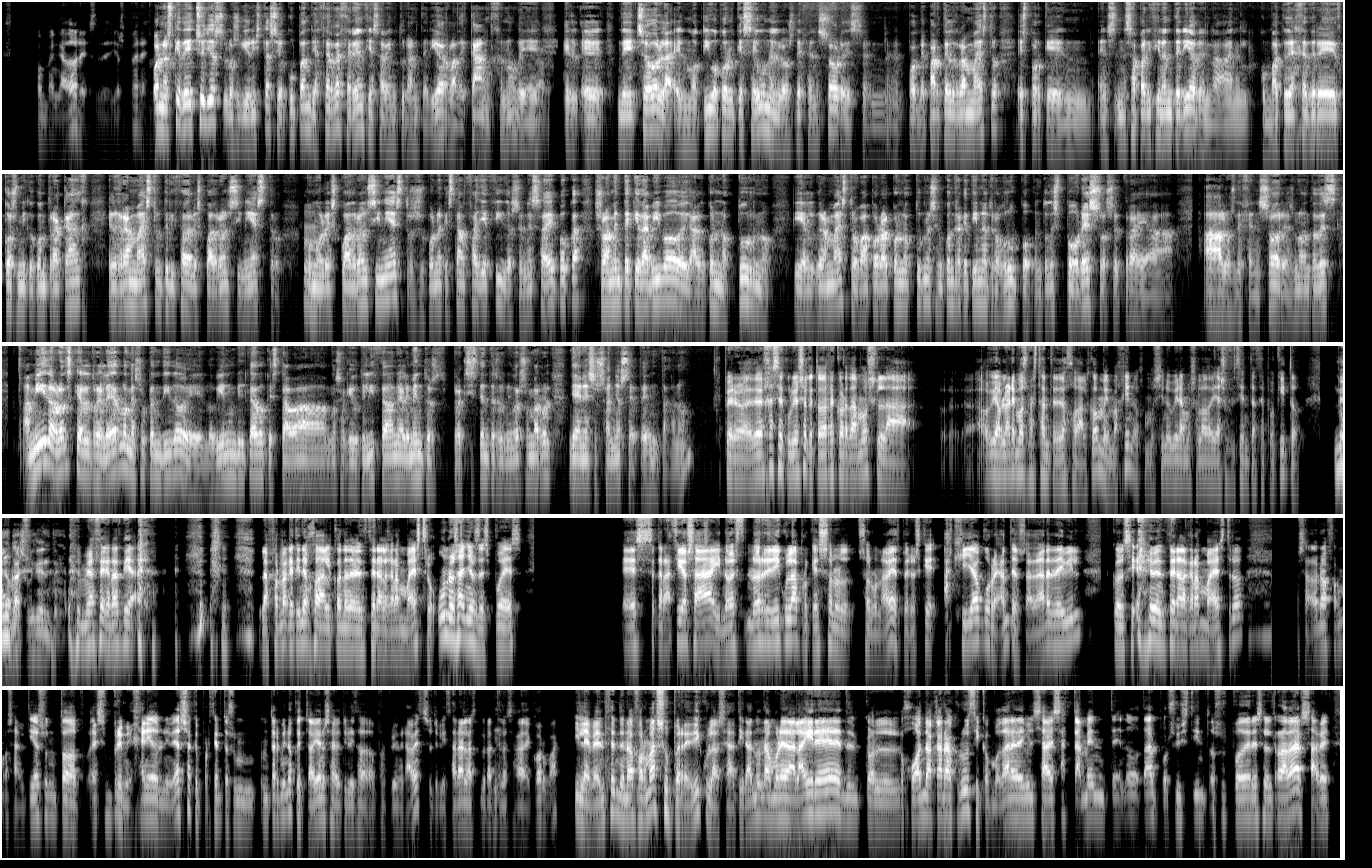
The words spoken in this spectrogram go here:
con Vengadores, de Dios Pérez. Bueno, es que de hecho ellos, los guionistas, se ocupan de hacer referencia a esa aventura anterior, la de Kang, ¿no? De, Claro. el, eh, de hecho, la- el motivo por el que se unen los defensores en- por- de parte del Gran Maestro es porque en, en- en esa aparición anterior, en, la- en el combate de ajedrez cósmico contra Kang, el Gran Maestro ha utilizado el Escuadrón Siniestro. Como Mm. el Escuadrón Siniestro se supone que están fallecidos en esa época, solamente queda vivo el Halcón Nocturno. Y el Gran Maestro va por Halcón Nocturno y se encuentra que tiene otro grupo. Entonces, por eso se trae a, a los defensores, ¿no? Entonces, a mí la verdad es que al releerlo me ha sorprendido eh, lo bien imbricado que estaba, o sea, que utilizan elementos preexistentes del universo Marvel ya en esos años 70, ¿no? Pero deja ser curioso que todos recordamos la... Hoy hablaremos bastante de Ojo de Halcón, me imagino, como si no hubiéramos hablado ya suficiente hace poquito. Pero- Nunca es suficiente. me hace gracia la forma que tiene Ojo de Halcón de vencer al gran maestro. Unos años después es graciosa y no es, no es ridícula porque es solo, solo una vez, pero es que aquí ya ocurre antes. O sea, Daredevil consigue vencer al gran maestro. O sea, de una forma, o sea, el tío es un todo, es un primigenio del universo, que por cierto es un, término que todavía no se había utilizado por primera vez, se utilizará las- durante la saga de Korvac, y le vencen de una forma súper ridícula, o sea, tirando una moneda al aire, con- jugando a cara a cruz, y como Daredevil sabe exactamente, ¿no? Tal, por su instinto, sus poderes, el radar, sabe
